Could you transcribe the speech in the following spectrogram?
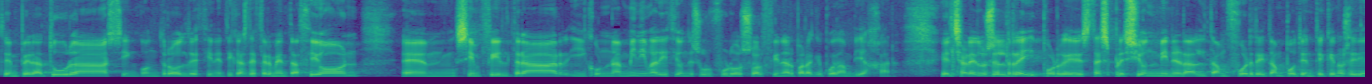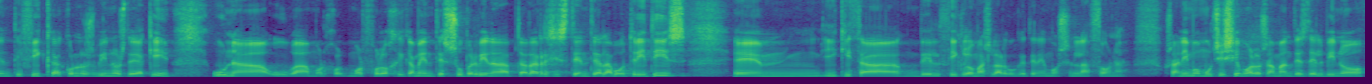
temperatura, sin control de cinéticas de fermentación, Em, sin filtrar y con una mínima adición de sulfuroso al final para que puedan viajar. El charelo es el rey por esta expresión mineral tan fuerte y tan potente que nos identifica con los vinos de aquí. Una uva morfológicamente súper bien adaptada, resistente a la botritis em, y quizá del ciclo más largo que tenemos en la zona. Os animo muchísimo a los amantes del vino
